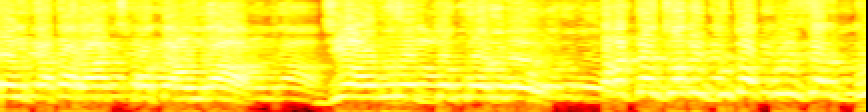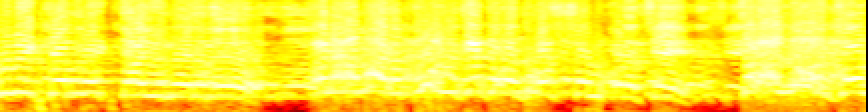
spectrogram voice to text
কলকাতা রাজপথে আমরা যে অবরুদ্ধ করব তাতে যদি দুটো পুলিশের গুলি খেয়ে মুক্তাই মরবো। কারণ আমার বোনকে যারা ধর্ষণ করেছে যারা জন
